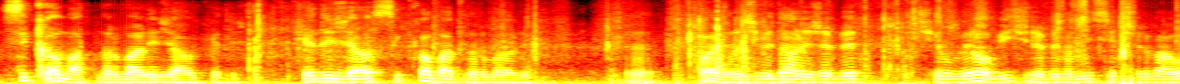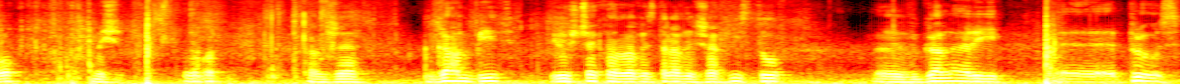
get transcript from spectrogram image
Sykomat normalnie działał kiedyś. Kiedyś działał sykomat normalnie. E, Fajnie, lecimy dalej, żeby się wyrobić, żeby nam nic nie przerwało. Myśl, także Gambit już czeka na wystawionych szachistów e, w galerii e, plus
